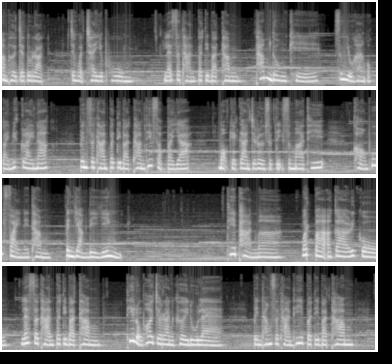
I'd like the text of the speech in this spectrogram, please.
อำเภอจตุรัส จังหวัดชัยภูมิ และสถานปฏิบัติธรรม ถ้ำดงเข ซึ่งอยู่ห่างออกไปไม่ไกลนัก เป็นสถานปฏิบัติธรรมที่สัปปายะ เหมาะแก่การเจริญสติสมาธิของผู้ใฝ่ในธรรมเป็นอย่างดียิ่ง ที่ผ่านมา วัดป่าอากาลิโก และสถานปฏิบัติธรรม ที่หลวงพ่อจรันเคยดูแล เป็นทั้งสถานที่ปฏิบัติธรรม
